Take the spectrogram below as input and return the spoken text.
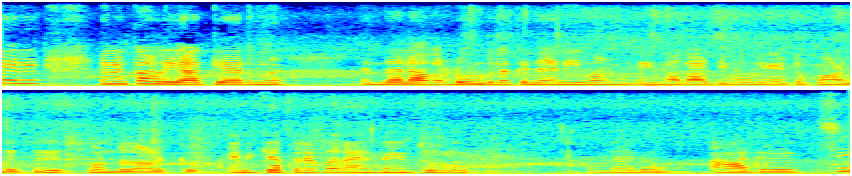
പേര് എന്നെ കളിയാക്കിയായിരുന്നു. എന്തായാലും അവരുടെ മുമ്പിലൊക്കെ ഞാൻ ഈ വണ്ടി നല്ല അടിപൊളിയായിട്ട് പണിത് കൊണ്ടു നടക്കും. എനിക്ക് അത്രേ പറയാനായിട്ടുള്ളൂ. എന്തായാലും ആഗ്രഹിച്ച്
